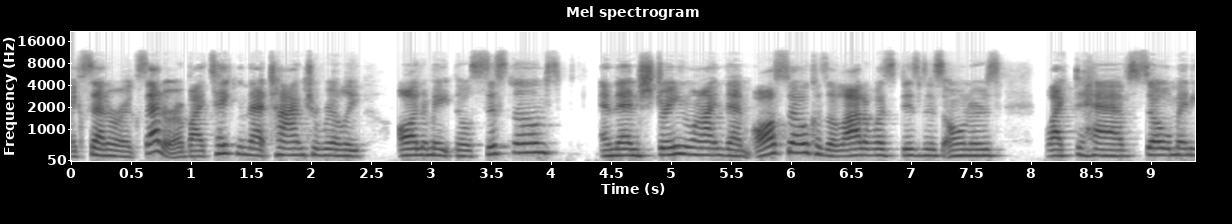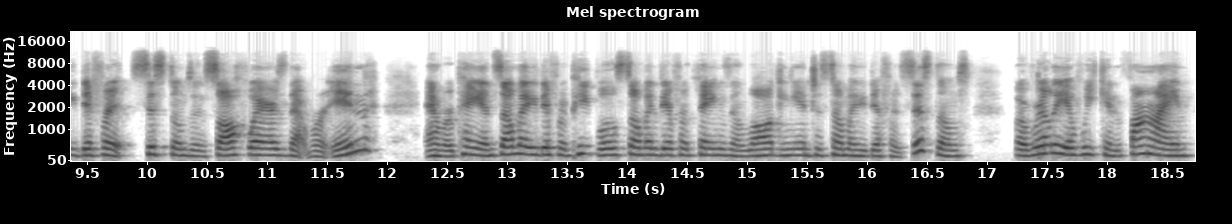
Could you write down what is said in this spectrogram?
Et cetera, et cetera. By taking that time to really automate those systems and then streamline them also, because a lot of us business owners like to have so many different systems and softwares that we're in and we're paying so many different people so many different things and logging into so many different systems. But really if we can find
